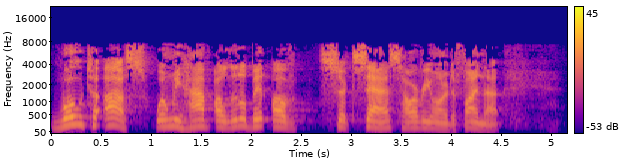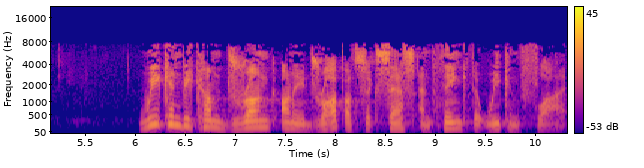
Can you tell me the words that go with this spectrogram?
woe to us when we have a little bit of success, however you want to define that. We can become drunk on a drop of success and think that we can fly.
